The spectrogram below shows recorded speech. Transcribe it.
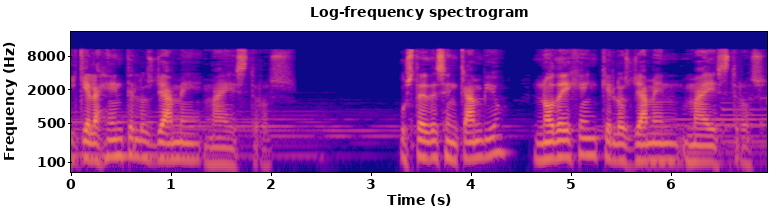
y que la gente los llame maestros. Ustedes, en cambio, no dejen que los llamen maestros,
